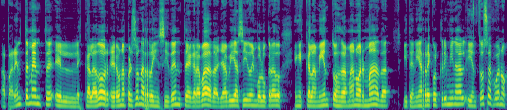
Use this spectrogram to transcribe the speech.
aparentemente el escalador era una persona reincidente, agravada, ya había sido involucrado en escalamientos a mano armada y tenía récord criminal y entonces, bueno,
